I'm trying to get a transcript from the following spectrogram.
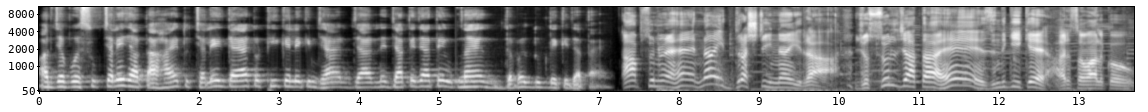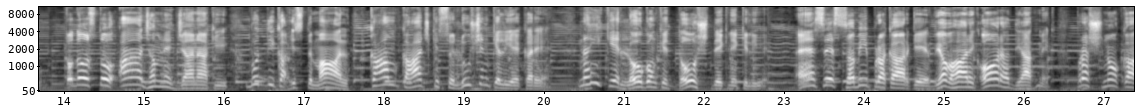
और जब वह सुख चले जाता है तो चले गया तो ठीक है, लेकिन जा, जाने, जाते जाते उतना डबल दुख दे के जाता है। आप सुन रहे हैं नई दृष्टि, नई राह, जो सुल जाता है ज़िंदगी के हर सवाल को। तो दोस्तों, आज हमने जाना कि बुद्धि का इस्तेमाल काम काज के सोल्यूशन के लिए करें, नहीं कि लोगों के दोष देखने के लिए। ऐसे सभी प्रकार के व्यवहारिक और आध्यात्मिक प्रश्नों का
